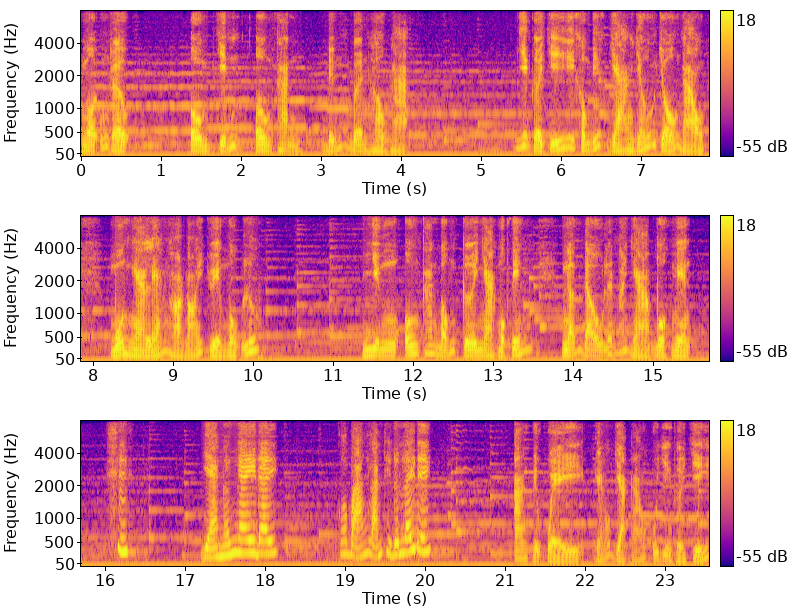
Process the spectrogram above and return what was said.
ngồi uống rượu Ôn chính ôn thanh đứng bên hầu hạ. Viên thừa chí không biết dàn giấu chỗ nào Muốn nghe lén họ nói chuyện một lúc. Nhưng ôn thanh bỗng cười nhạt một tiếng ngẩng đầu lên mái nhà buộc miệng. Vàng ở ngay đây. Có bản lãnh thì đến lấy đi. An Tiểu Huệ kéo giặt áo của viên thừa chí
